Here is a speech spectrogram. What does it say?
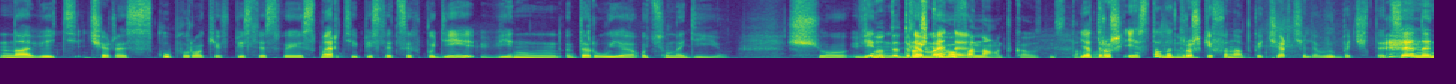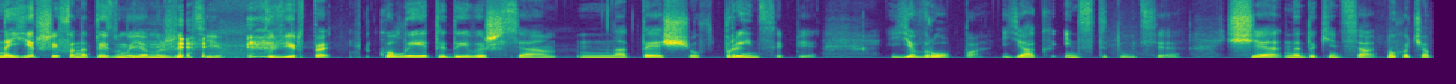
навіть через купу років після своєї смерті, після цих подій, він дарує оцю надію. Що він ну, ти для трошки мене... його фанатка. Стала. Я трошки я стала Да. трошки фанаткою Черчилля, вибачте. Це не найгірший фанатизм в моєму житті, повірте. Коли ти дивишся на те, що в принципі Європа як інституція ще не до кінця, ну хоча б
